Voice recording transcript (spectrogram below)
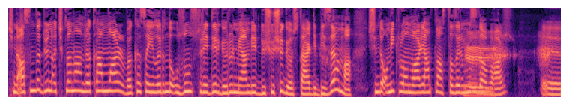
Şimdi aslında dün açıklanan rakamlar vaka sayılarında uzun süredir görülmeyen bir düşüşü gösterdi bize ama şimdi omikron varyantlı hastalarımız da var. Ee,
